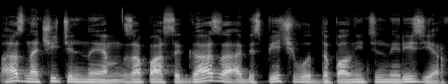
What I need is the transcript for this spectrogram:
а значительные запасы газа обеспечивают дополнительный резерв.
